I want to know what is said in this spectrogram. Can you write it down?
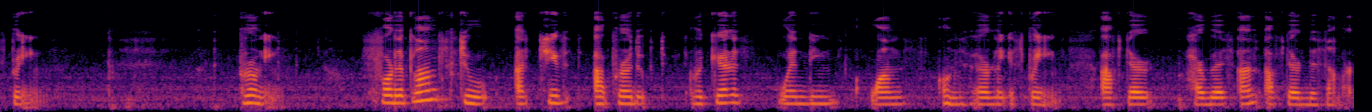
spring. Pruning For the plant to achieve a product requires weeding once on early spring, after harvest and after the summer.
